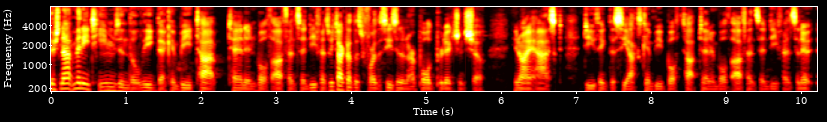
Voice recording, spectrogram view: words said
there's not many teams in the league that can be top 10 in both offense and defense. We talked about this before the season in our bold predictions show. You know, I asked, do you think the Seahawks can be both top 10 in both offense and defense? And it,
